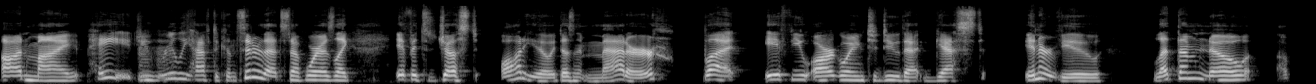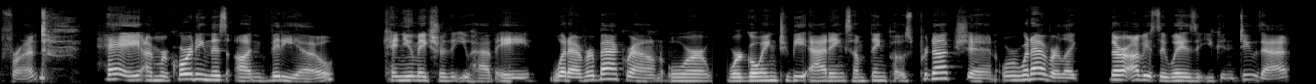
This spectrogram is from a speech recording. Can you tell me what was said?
on my page? Mm-hmm. You really have to consider that stuff. Whereas, like, if it's just audio, it doesn't matter. but if you are going to do that guest interview, let them know upfront hey, I'm recording this on video. Can you make sure that you have a whatever background, mm-hmm. or we're going to be adding something post production, or whatever? Like, there are obviously ways that you can do that.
